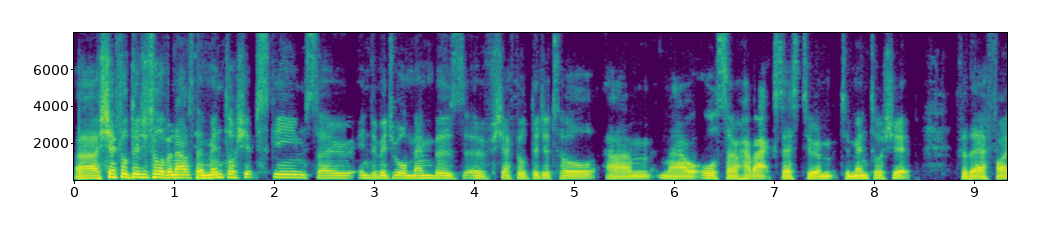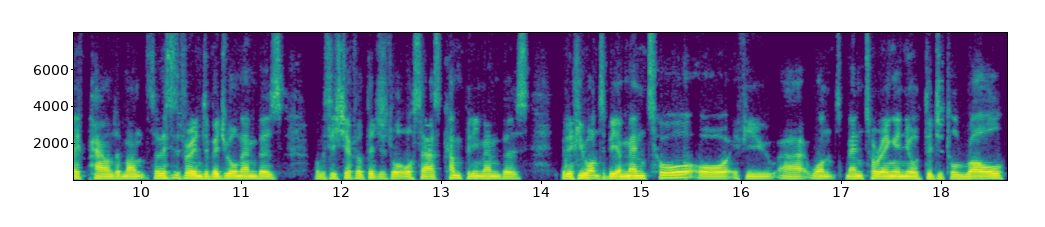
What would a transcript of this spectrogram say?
Uh, Sheffield Digital have announced their mentorship scheme, so individual members of Sheffield Digital um, now also have access to um, to mentorship for their five pound a month. So this is for individual members. Obviously, Sheffield Digital also has company members. But if you want to be a mentor or if you uh, want mentoring in your digital role,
